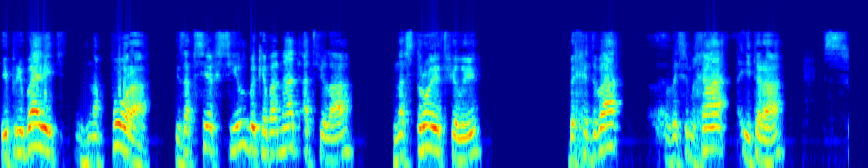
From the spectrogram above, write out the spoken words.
и прибавить напора изо всех сил бекеванат от фила, настроит филы, бехедва весимха итера, с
